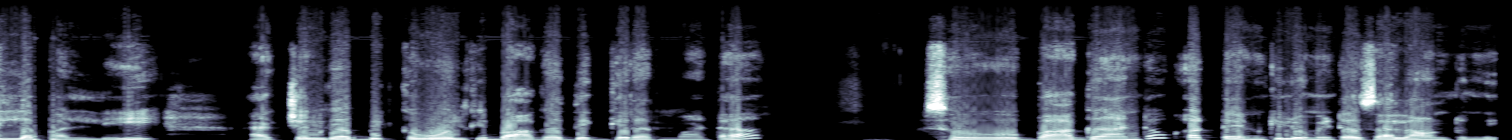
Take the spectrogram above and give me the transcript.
ఇళ్ళపల్లి. యాక్చువల్గా బిక్కవోలుకి బాగా దగ్గర అనమాట సో బాగా అంటే ఒక టెన్ కిలోమీటర్స్ అలా ఉంటుంది.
